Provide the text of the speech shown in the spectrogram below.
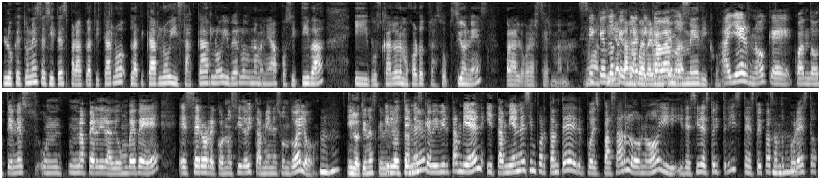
lo que tú necesites para platicarlo, platicarlo y sacarlo y verlo de una manera positiva y buscar a lo mejor otras opciones para lograr ser mamá. Sí, que es lo que platicábamos médico. ayer, ¿no? Que cuando tienes una pérdida de un bebé es cero reconocido y también es un duelo. Y lo tienes que vivir. Y lo tienes que vivir también y también es importante pues pasarlo, ¿no? Y, decir estoy triste, estoy pasando por esto.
